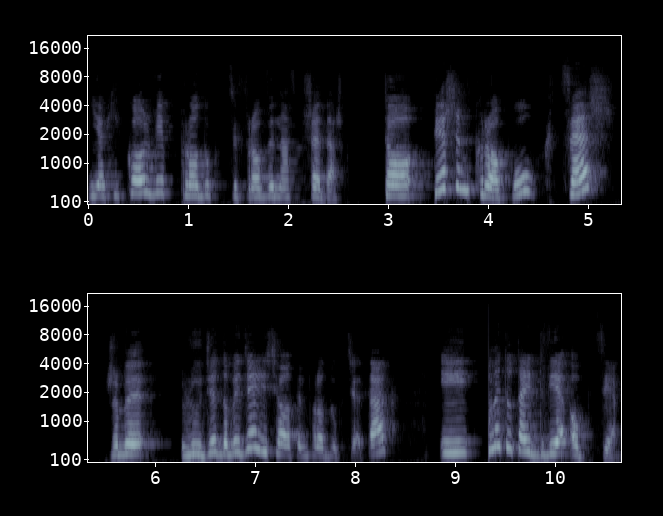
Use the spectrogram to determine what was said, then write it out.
jakikolwiek produkt cyfrowy na sprzedaż, to w pierwszym kroku chcesz, żeby ludzie dowiedzieli się o tym produkcie, tak? I mamy tutaj dwie opcje.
